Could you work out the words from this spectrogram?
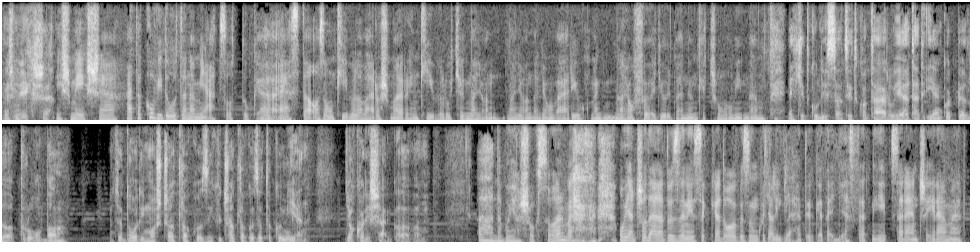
És mégse. És mégse. Hát a Covid óta nem játszottuk uh-huh. ezt azon kívül, a Városmajorén kívül, úgyhogy nagyon-nagyon várjuk, meg nagyon fölgyűlt bennünk egy csomó minden. Egy-két kulisszatitkot árulj el, tehát ilyenkor például a próba, hogyha Dori most csatlakozik, vagy csatlakozott, akkor milyen gyakorisággal van? Ah, de olyan sokszor, mert olyan csodálatos zenészekkel dolgozunk, hogy alig lehet őket egyeztetni, szerencsére, mert,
